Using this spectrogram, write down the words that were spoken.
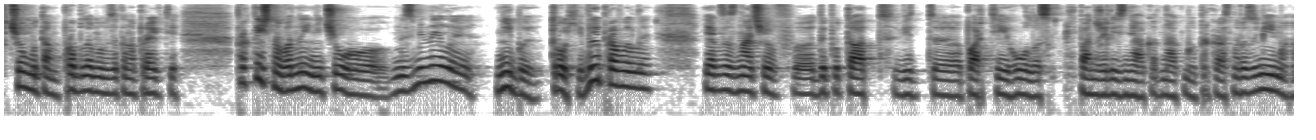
В чому там проблеми в законопроекті? Практично вони нічого не змінили, ніби трохи виправили, як зазначив е, депутат від е, партії Голос пан Желізняк. Однак ми прекрасно розуміємо.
